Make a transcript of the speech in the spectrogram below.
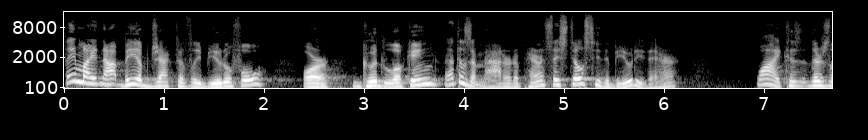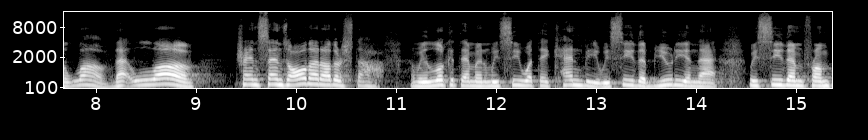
They might not be objectively beautiful or good looking. That doesn't matter to parents. They still see the beauty there. Why? Because there's love. That love transcends all that other stuff. And we look at them and we see what they can be. We see the beauty in that. We see them from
